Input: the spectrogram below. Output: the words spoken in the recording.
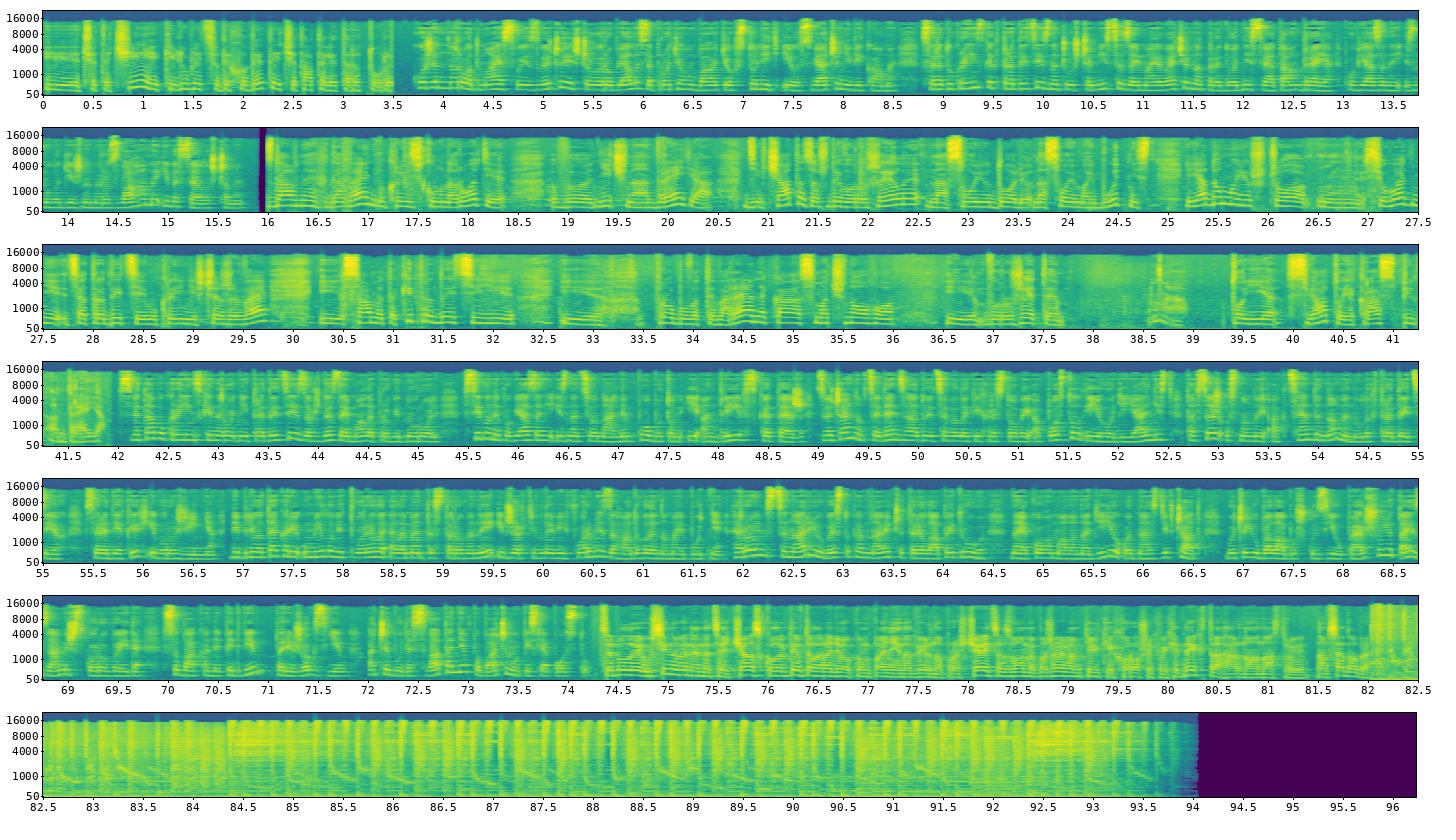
і читачі, які люблять сюди ходити і читати літературу. Кожен народ має свої звичаї, що вироблялися протягом багатьох століть і освячені віками. Серед українських традицій значуще місце займає вечір напередодні свята Андрея, пов'язаний із молодіжними розвагами і веселощами. З давних давень в українському народі в ніч на Андрея дівчата завжди ворожили на свою долю, на свою майбутність. І я думаю, що сьогодні ця традиція в Україні ще живе, і саме такі традиції, і пробувати вареника смачного, і ворожити то є свято якраз під Андрея. Свята в українській народній традиції завжди займали провідну роль. Всі вони пов'язані із національним побутом, і Андріївське теж. Звичайно, в цей день згадується великий хрестовий апостол і його діяльність, та все ж основний акцент на минулих традиціях, серед яких і ворожіння. Бібліотекарі уміло відтворили елементи старовини і в жартівливій формі загадували на майбутнє. Героєм сценарію виступив навіть чотирилапий друг, на якого мала надію одна з дівчат, бо чию балабушку з'їв першою, та й заміж скоро вийде. Собака не підвів, пиріжок з'їв. А чи буде сватання, побачимо після посту. Це були усі новини на цей час. Колектив телерадіокомпанії Надвірна прощається з вами. Бажаю вам тільки хороших вихідних та гарного настрою. На все добре.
